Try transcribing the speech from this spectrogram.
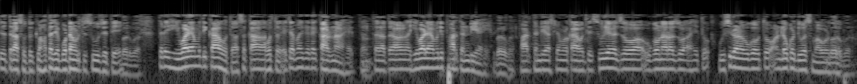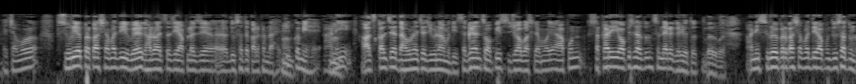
तिथे त्रास होतो किंवा हाताच्या बोटावरती सूज येते. बरोबर. तर हिवाळ्यामध्ये काय होतं? असं का होतं? याच्यामध्ये काही कारण आहेत. तर आता हिवाळ्यामध्ये फार थंडी आहे. बरोबर. फार थंडी असल्यामुळे काय होते? सूर्य जो उगवणारा जो आहे तो उशिरानं उगवतो आणि लवकर दिवस मावळतो. बरोबर. त्याच्यामुळं सूर्यप्रकाशामध्ये वेळ घालवायचा जे आपला जे दिवसाचा कालखंड आहे ते कमी आहे. आणि आजकालच्या धावण्याच्या जीवनामध्ये सगळ्यांचं ऑफिस जॉब असल्यामुळे आपण सकाळी ऑफिसला जाऊन संध्याकाळी घरी येतो. बरोबर. आणि सूर्यप्रकाशामध्ये आपण दिवसातून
